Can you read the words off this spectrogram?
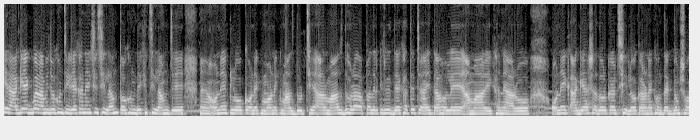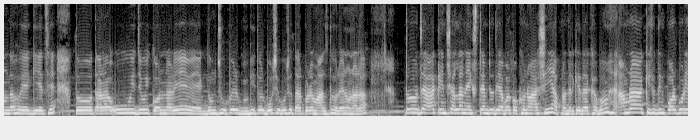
এর আগে একবার আমি যখন চিড়িয়াখানায় এসেছিলাম, তখন দেখেছিলাম যে অনেক লোক, অনেক অনেক মাছ ধরছে। আর মাছ ধরা আপনাদেরকে যদি দেখাতে চাই, তাহলে আমার এখানে আরও অনেক আগে আসা দরকার ছিল, কারণ এখন তো একদম সন্ধ্যা হয়ে গিয়েছে। তো তারা ওই যে ওই কর্নারে একদম ঝোপের ভিতর বসে বসে তারপরে মাছ ধরেন ওনারা। তো যাক ইনশাল্লাহ নেক্সট টাইম যদি আবার কখনো আসি আপনাদেরকে দেখাবো। হ্যাঁ আমরা কিছুদিন পর পরই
